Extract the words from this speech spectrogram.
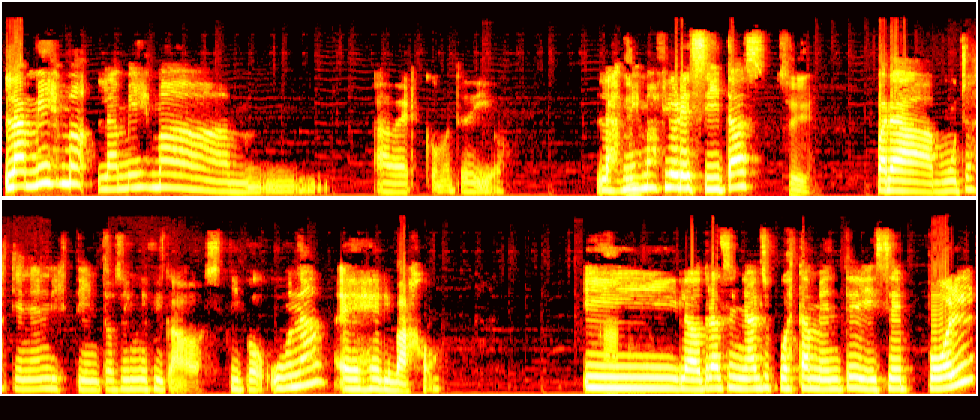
La misma, la misma, mm, a ver, ¿cómo te digo? Las mismas florecitas Sí. para muchos tienen distintos significados. Tipo, una es el bajo. Y la otra señal supuestamente dice Paul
